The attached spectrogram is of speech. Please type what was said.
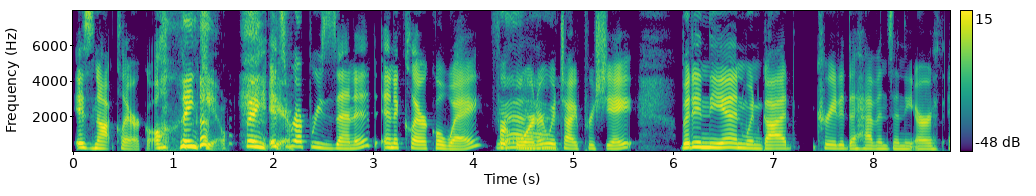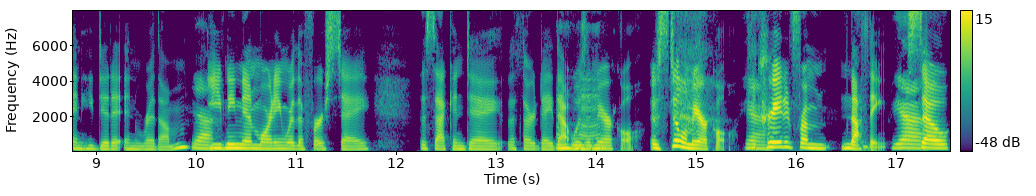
is not clerical. Thank you. Thank you. it's represented in a clerical way for Yeah. order, which I appreciate. But in the end, when God created the heavens and the earth and he did it in rhythm, Yeah. evening and morning were the first day, the second day, the third day, that was a Mhm. miracle. It was still a miracle. Yeah. He created from nothing. Yeah. So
